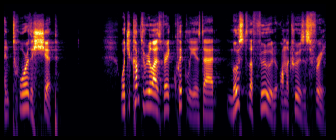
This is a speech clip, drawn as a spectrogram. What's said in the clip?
and tour the ship, what you come to realize very quickly is that most of the food on the cruise is free.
